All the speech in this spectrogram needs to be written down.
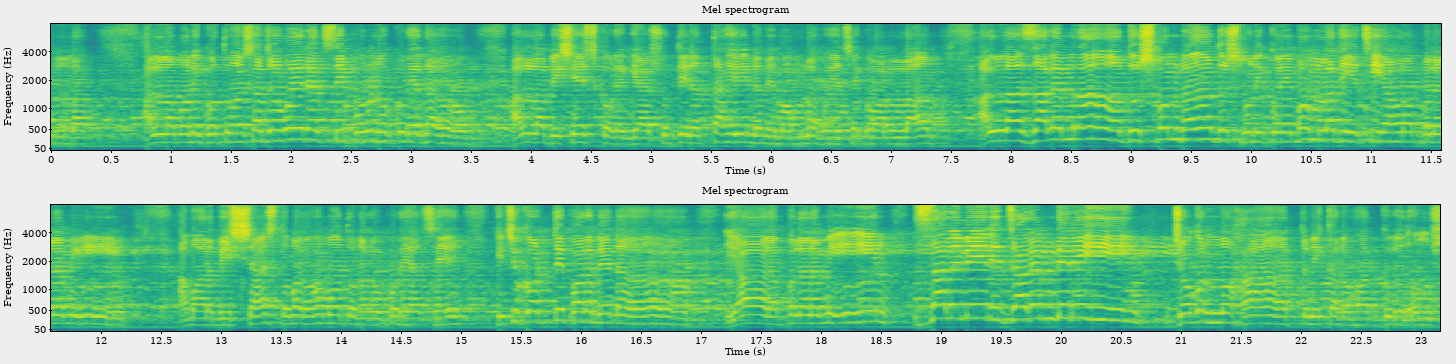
আল্লাহ। আল্লাহ মনে কত আশা জমায় রাখছি, পূর্ণ করে দাও। আল্লাহ বিশেষ করে নামে মামলা হয়েছে গো আল্লাহ। আল্লাহ করে মামলা দিয়েছি আমার বিশ্বাস, তোমার রহমত ওনার উপরে আছে। কিছু করতে পারবে না। ইয়া জালেমের জঘন্য হাত তুমি কারও হাতগুলো ধ্বংস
